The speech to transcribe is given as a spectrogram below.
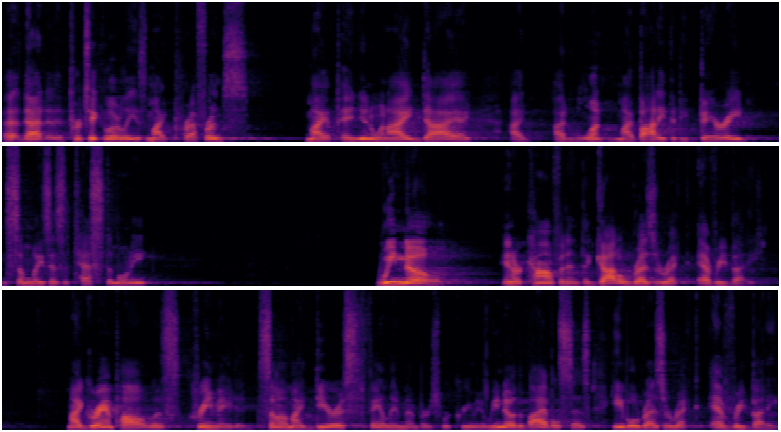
Uh, that particularly is my preference, my opinion. When I die, I, I'd, I'd want my body to be buried in some ways as a testimony. We know and are confident that God will resurrect everybody. My grandpa was cremated. Some of my dearest family members were cremated. We know the Bible says he will resurrect everybody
